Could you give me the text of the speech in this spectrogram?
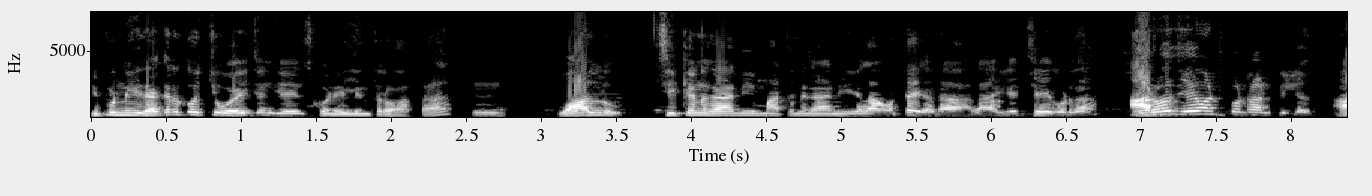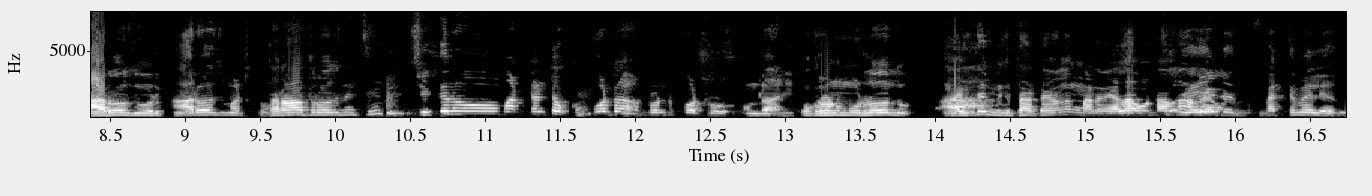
ఇప్పుడు నీ దగ్గరకు వచ్చి వైద్యం చేయించుకొని వెళ్ళిన తర్వాత. వాళ్ళు చికెన్ గానీ మటన్ గానీ ఇలా ఉంటాయి కదా అలా ఏం చేయకూడదా? ఆ రోజు ఏమంటుకుంటానికి లేదు ఆ రోజు వరకు. ఆ రోజు మటుకు. తర్వాత రోజు నుంచి చికెన్ మటన్ అంటే ఒక పూట రెండు పూటలు ఉండాలి. ఒక రెండు మూడు రోజులు. అయితే మిగతా టైంలో మనం ఎలా ఉండాలో. పత్తమే లేదు.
